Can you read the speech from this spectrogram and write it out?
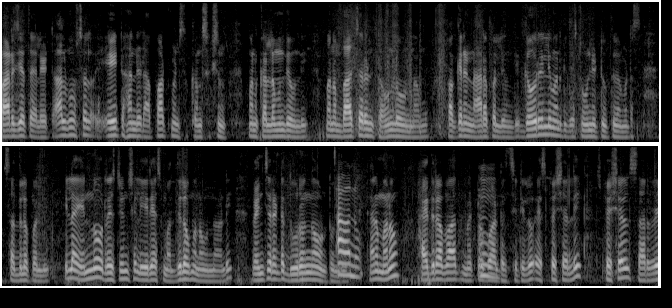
Parijata elite almost eight hundred apartments construction మన కళ్ళ ముందే ఉంది. మనం బాచారం టౌన్లో ఉన్నాము. పక్కనే నారపల్లి ఉంది. గౌరెల్లి మనకి just only two kilometers Saddulapalli. ఇలా ఎన్నో రెసిడెన్షియల్ ఏరియాస్ మధ్యలో మనం ఉందండి వెంచర్ అంటే దూరంగా ఉంటుంది. కానీ మనం హైదరాబాద్ మెట్రోపాలిటన్ సిటీలో ఎస్పెషల్లీ స్పెషల్ సర్వే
